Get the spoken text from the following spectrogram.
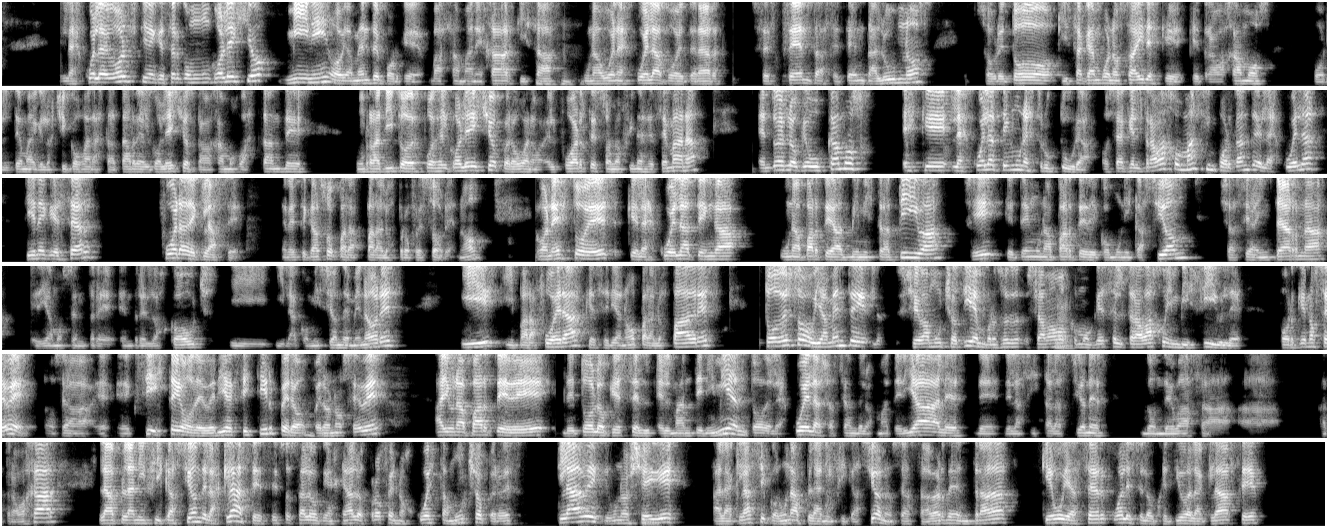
La escuela de golf tiene que ser como un colegio mini, obviamente porque vas a manejar quizá una buena escuela, puede tener 60, 70 alumnos, sobre todo quizá acá en Buenos Aires que, trabajamos por el tema de que los chicos van hasta tarde al colegio, trabajamos bastante un ratito después del colegio, pero bueno, el fuerte son los fines de semana. Entonces lo que buscamos es que la escuela tenga una estructura, o sea que el trabajo más importante de la escuela tiene que ser fuera de clase, en este caso para, los profesores, ¿no? Con esto es que la escuela tenga una parte administrativa, ¿sí? que tenga una parte de comunicación, ya sea interna, digamos, entre, entre los coaches y, la comisión de menores, y, para afuera, que sería ¿no? para los padres. Todo eso obviamente lleva mucho tiempo, nosotros llamamos como que es el trabajo invisible, porque no se ve, o sea, e, existe o debería existir, pero, pero no se ve. Hay una parte de, todo lo que es el, mantenimiento de la escuela, ya sean de los materiales, de, las instalaciones donde vas a, trabajar, la planificación de las clases, eso es algo que en general a los profes nos cuesta mucho, pero es clave que uno llegue a la clase con una planificación, o sea, saber de entrada qué voy a hacer, cuál es el objetivo de la clase,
